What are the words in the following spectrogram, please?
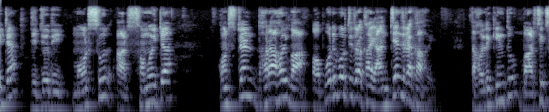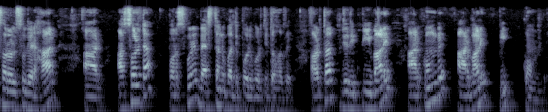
এটা, যে যদি মোট সুদ আর সময়টা কনস্ট্যান্ট ধরা হয় বা অপরিবর্তিত রাখা হয় আনচেঞ্জ রাখা হয়, তাহলে কিন্তু বার্ষিক সরল সুদের হার আর আসলটা পরস্পরের ব্যস্তানুপাতে পরিবর্তিত হবে। অর্থাৎ যদি পি বাড়ে, আর কমবে, আর বাড়ে, পি কমবে।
